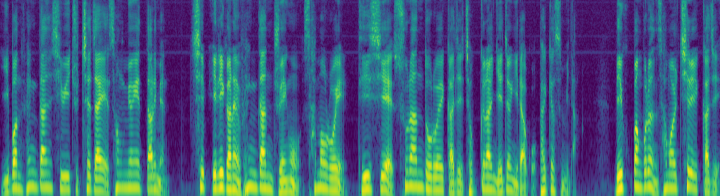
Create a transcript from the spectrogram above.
이번 횡단 시위 주최자의 성명에 따르면 11일간의 횡단 주행 후 3월 5일 DC의 순환도로에까지 접근할 예정이라고 밝혔습니다. 미국 방부는 3월 7일까지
